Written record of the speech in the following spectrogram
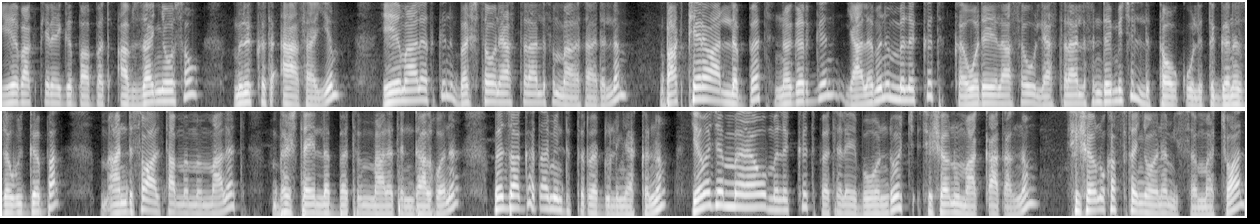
ይህ ባክቴሪያ የገባበት አብዛኛው ሰው ምልክት አያሳይም። ይህ ማለት ግን በሽታውን አያስተላልፍም ማለት አይደለም። ባክቴሪያው አለበት፣ ነገር ግን ያለምንም ምልክት ወደ ሌላ ሰው ሊያስተላልፍ እንደሚችል ልታውቁ ልትገነዘቡ ይገባል። አንድ ሰው አልታመምም ማለት በሽታ የለበትም ማለት እንዳልሆነ በዛ አጋጣሚ እንድትረዱልኝ ያክል ነው። የመጀመሪያው ምልክት በተለይ በወንዶች ሲሸኑ ማቃጠል ነው። ሲሸኑ ከፍተኛ ህመም ይሰማቸዋል።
